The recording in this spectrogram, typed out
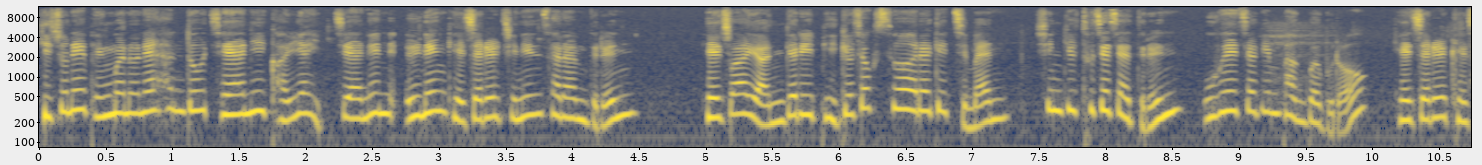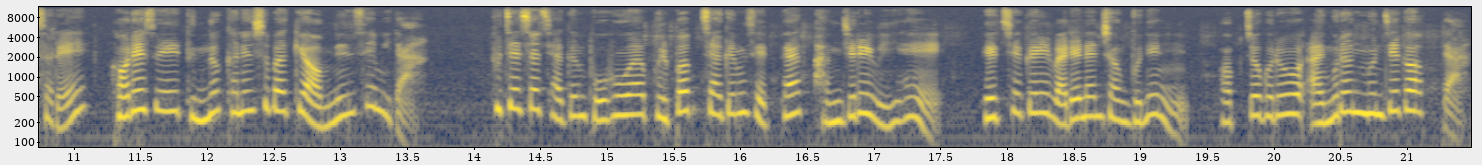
기존의 100만 원의 한도 제한이 걸려 있지 않은 은행 계좌를 지닌 사람들은 계좌 연결이 비교적 수월하겠지만 신규 투자자들은 우회적인 방법으로 계좌를 개설해 거래소에 등록하는 수밖에 없는 셈이다. 투자자 자금 보호와 불법 자금 세탁 방지를 위해 대책을 마련한 정부는 법적으로 아무런 문제가 없다.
